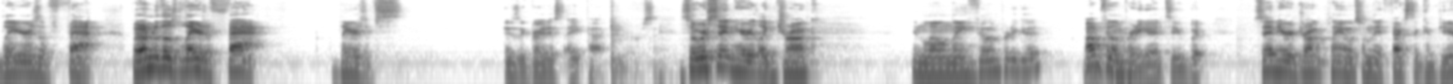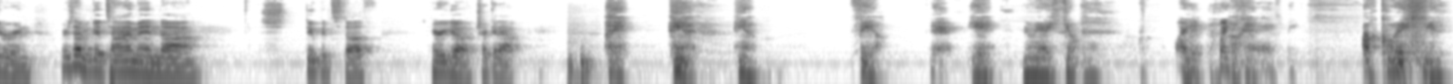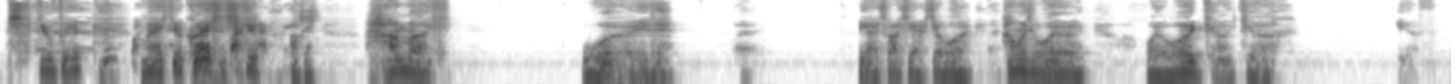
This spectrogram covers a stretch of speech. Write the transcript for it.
layers of fat, but under those layers of fat, layers of. is the greatest eight pack you've ever seen. So we're sitting here like drunk and lonely. Feeling pretty good. I'm feeling pretty good too, but sitting here drunk playing with some of the effects of the computer and we're just having a good time and uh, stupid stuff. Here you go. Check it out. Hey, him, him. Phil. Yeah. Yeah. Let me ask you something. Wait, wait. Okay. A question, stupid. Let me ask you a question, stupid. can't? Okay. How much wood? Yeah, that's what I said. I said wood. How much wood would a woodchuck chuck?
